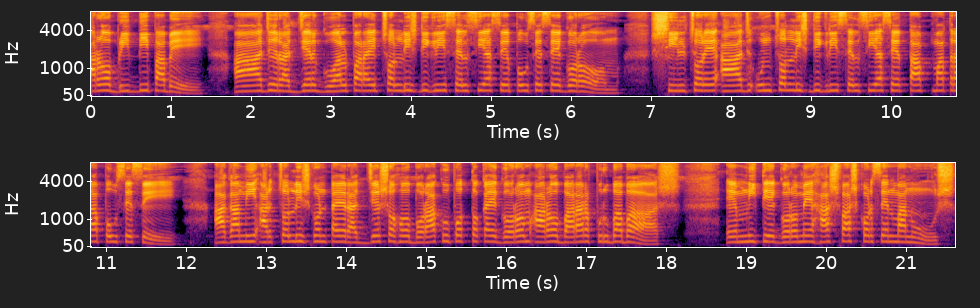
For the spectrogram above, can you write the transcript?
আরও বৃদ্ধি পাবে। আজ রাজ্যের গোয়ালপাড়ায় চল্লিশ ডিগ্রি সেলসিয়াসে পৌঁছেছে গরম। শিলচরে আজ উনচল্লিশ ডিগ্রি সেলসিয়াসে তাপমাত্রা পৌঁছেছে। আগামী আটচল্লিশ ঘন্টায় রাজ্যসহ বরাক উপত্যকায় গরম আরও বাড়ার পূর্বাভাস। এমনিতে গরমে হাঁসফাঁস করছেন মানুষ।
